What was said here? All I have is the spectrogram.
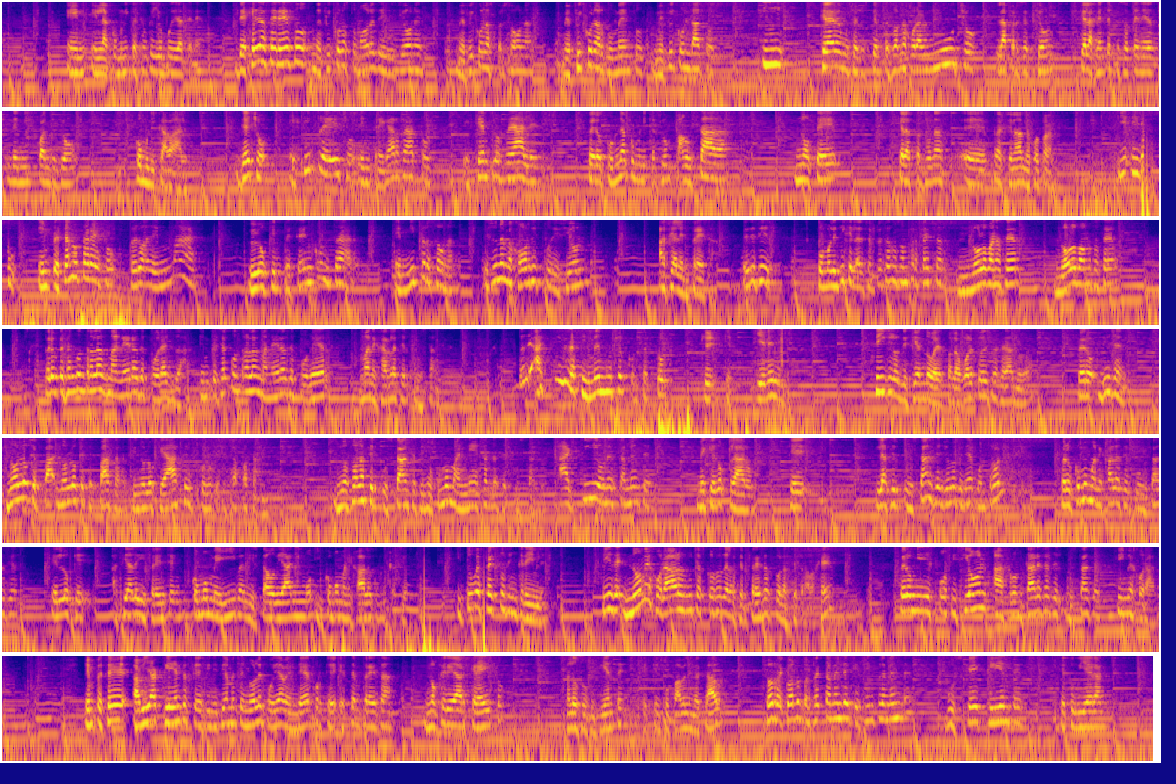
en, en la comunicación que yo pudiera tener. Dejé de hacer eso, me fui con los tomadores de decisiones, me fui con las personas, me fui con argumentos, me fui con datos y créanme muchachos que empezó a mejorar mucho la percepción que la gente empezó a tener de mí cuando yo comunicaba algo. De hecho, el simple hecho de entregar datos, ejemplos reales, pero con una comunicación pausada, noté que las personas eh, reaccionaban mejor para mí. Y, y empecé a notar eso, pero además lo que empecé a encontrar en mi persona es una mejor disposición hacia la empresa. Es decir, como les dije, las empresas no son perfectas, no lo van a hacer, no lo vamos a hacer. Pero empecé a encontrar las maneras de poder ayudar. Empecé a encontrar las maneras de poder manejar las circunstancias. Entonces aquí reafirmé mucho el concepto que, tienen siglos diciendo esto, a lo mejor estoy exagerando, ¿verdad? Pero dicen, no lo, que no lo que te pasa, sino lo que haces con lo que te está pasando. No son las circunstancias, sino cómo manejas las circunstancias. Aquí, honestamente, me quedó claro que las circunstancias yo no tenía control, pero cómo manejar las circunstancias es lo que hacía la diferencia en cómo me iba en mi estado de ánimo y cómo manejaba la comunicación. Y tuve efectos increíbles. Fíjense, no mejoraron muchas cosas de las empresas con las que trabajé, pero mi disposición a afrontar esas circunstancias sí mejoraron. Empecé, había clientes que definitivamente no le podía vender porque esta empresa no quería dar crédito lo suficiente que, que ocupaba el mercado. Entonces recuerdo perfectamente que simplemente busqué clientes que tuvieran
